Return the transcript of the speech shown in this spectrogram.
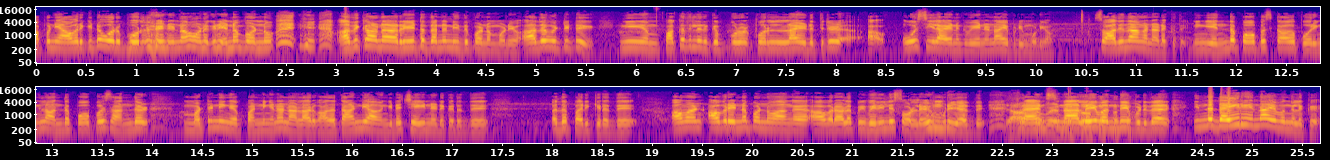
அப்போ நீ அவர்கிட்ட ஒரு பொருள் வேணும்னா உனக்கு நீ என்ன பண்ணும்? நீ அதுக்கான ரேட்டை தானே நீ இது பண்ண முடியும். அதை விட்டுட்டு நீ பக்கத்தில் இருக்க பொருள் பொருள்லாம் எடுத்துட்டு ஓசியில் எனக்கு வேணும்னா எப்படி முடியும்? ஸோ அதுதான் அங்கே நடக்குது. நீங்கள் எந்த பர்பஸ்க்காக போகிறீங்களோ அந்த பர்பஸ் அந்த மட்டும் நீங்கள் பண்ணீங்கன்னா நல்லாயிருக்கும் அதை தாண்டி அவங்ககிட்ட செயின் எடுக்கிறது அதை பறிக்கிறது அவன் அவர் என்ன பண்ணுவாங்க? அவரால் போய் வெளியில சொல்லவே முடியாது. ஃப்ரான்ஸ்னாலே வந்து இப்படிதான். இந்த தைரியம் தான் இவங்களுக்கு.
